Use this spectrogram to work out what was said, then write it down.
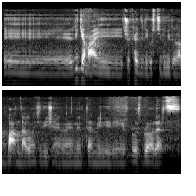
e, richiamai, cercai di ricostituire la banda, come si dice nel termine di Bruce Brothers,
